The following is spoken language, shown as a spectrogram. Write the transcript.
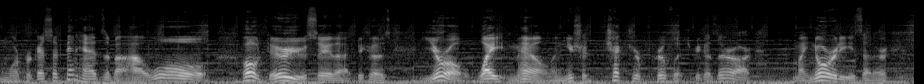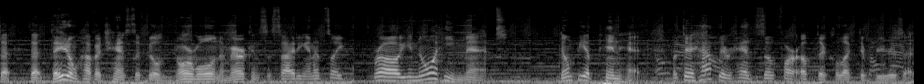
more progressive pinheads about how, whoa, how dare you say that because you're a white male and you should check your privilege because there are minorities that are that that they don't have a chance to feel normal in American society and it's like, bro, you know what he meant. Don't be a pinhead. But they have their heads so far up their collective rears that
